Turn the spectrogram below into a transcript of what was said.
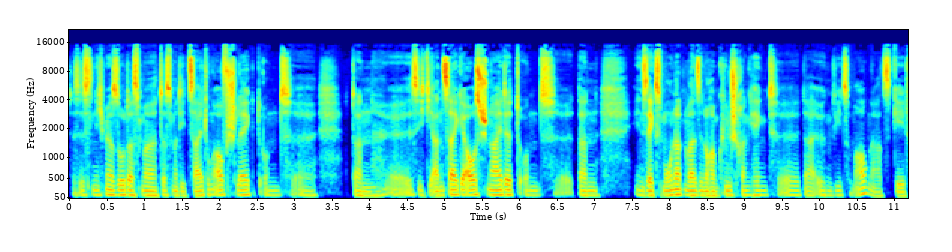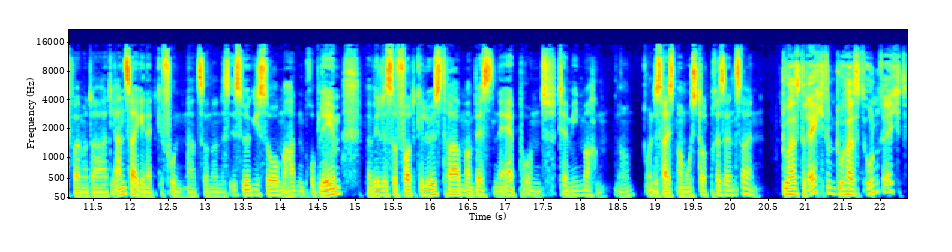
das ist nicht mehr so, dass man, dass man die Zeitung aufschlägt und äh, dann äh, sich die Anzeige ausschneidet und äh, dann in sechs Monaten, weil sie noch am Kühlschrank hängt, äh, da irgendwie zum Augenarzt geht, weil man da die Anzeige nicht gefunden hat, sondern es ist wirklich so, man hat ein Problem, man will das sofort gelöst haben, am besten eine App und Termin machen. Ne? Und das heißt, man muss dort präsent sein. Du hast Recht und du hast Unrecht.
